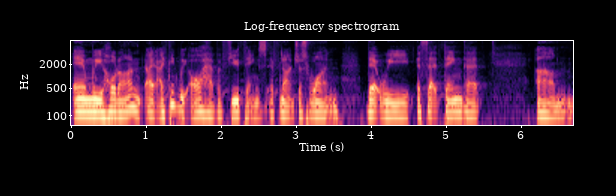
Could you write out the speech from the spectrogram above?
And we hold on. I, I think we all have a few things, if not just one, that we, it's that thing that, um,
